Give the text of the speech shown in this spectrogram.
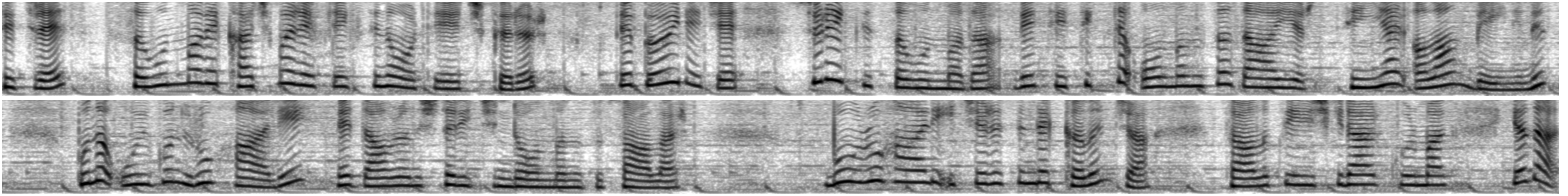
Stres, savunma ve kaçma refleksini ortaya çıkarır ve böylece sürekli savunmada ve tetikte olmanıza dair sinyal alan beyniniz buna uygun ruh hali ve davranışlar içinde olmanızı sağlar. Bu ruh hali içerisinde kalınca sağlıklı ilişkiler kurmak ya da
